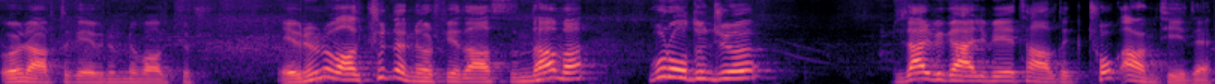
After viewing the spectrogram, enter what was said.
Öyle artık evrimli Valkür. Evrimli Valkür de nerf yedi aslında ama vur oduncu. Güzel bir galibiyet aldık. Çok antiydi.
